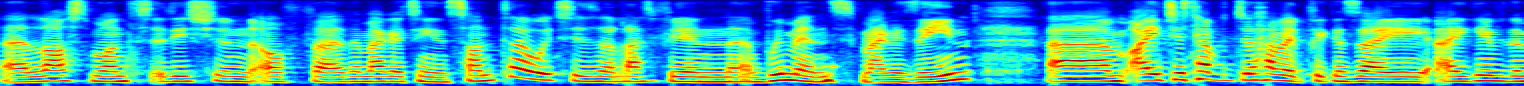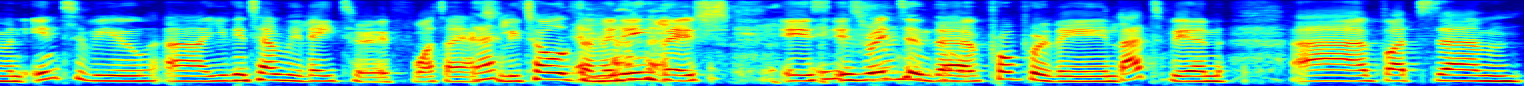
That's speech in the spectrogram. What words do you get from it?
uh, last month's edition of the magazine Santa, which is a Latvian women's magazine. Um, I just happened to have it because I, I gave them an interview. you can tell me later if what I actually told them in English is, is written there properly in Latvian. but um,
